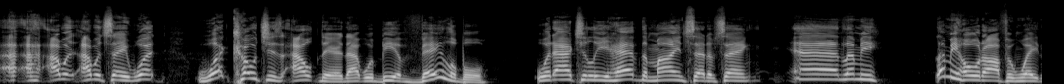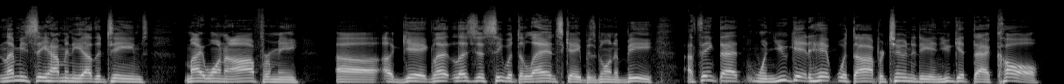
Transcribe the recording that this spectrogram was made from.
I, I, I would. I would say what what coaches out there that would be available would actually have the mindset of saying, eh, "Let me let me hold off and wait, and let me see how many other teams might want to offer me uh, a gig. Let, let's just see what the landscape is going to be. I think that when you get hit with the opportunity and you get that call,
